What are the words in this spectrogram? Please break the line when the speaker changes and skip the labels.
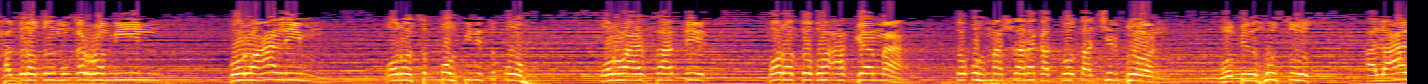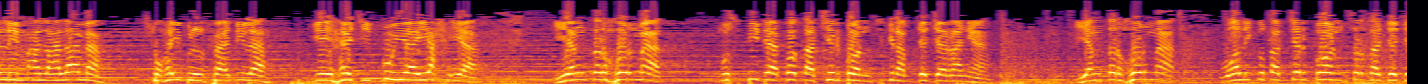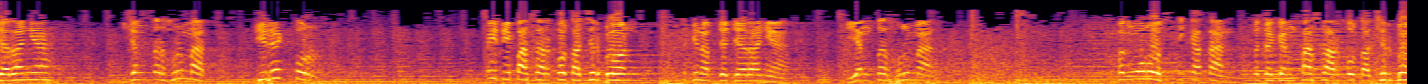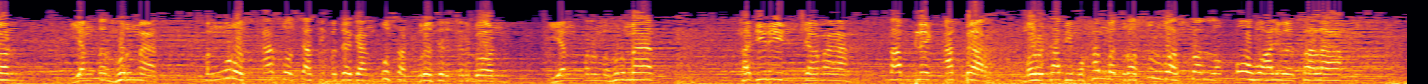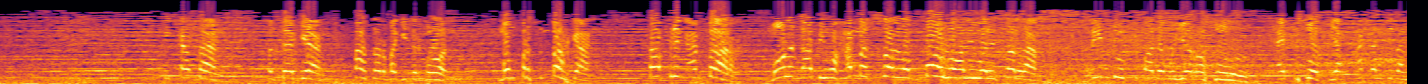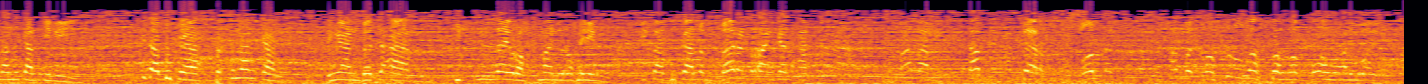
Hadratul Mukarramin, para alim, para sepuh bini sepuh, para asatid, para tokoh agama, tokoh masyarakat kota Cirebon, wabil khusus al-alim al-alamah Suhaibul Fadilah Yai Haji Buya Yahya yang terhormat Muspida Kota Cirebon segenap jajarannya. Yang terhormat Wali Kota Cirebon serta jajarannya yang terhormat Direktur PD Pasar Kota Cirebon segenap jajarannya yang terhormat pengurus Ikatan Pedagang Pasar Kota Cirebon yang terhormat pengurus Asosiasi Pedagang Pusat Grosir Cirebon yang terhormat hadirin jamaah tablik akbar Maulid Nabi Muhammad Rasulullah sallallahu alaihi wasallam Ikatan Pedagang Pasar Pagi Cirebon mempersembahkan tablik akbar Maulid Nabi Muhammad sallallahu alaihi wasallam. Rindu kepadamu ya Rasul episode yang akan kita nantikan ini. Kita buka perkenankan dengan bacaan Bismillahirrahmanirrahim. Kita buka lembaran rangkaian acara malam tablik akbar Maulid Muhammad Rasulullah sallallahu alaihi wasallam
